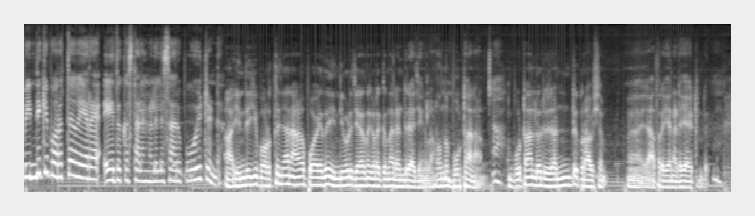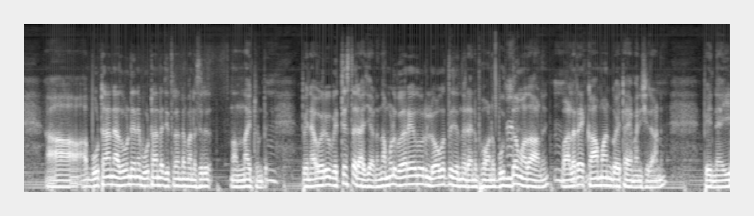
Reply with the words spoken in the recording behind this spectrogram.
അപ്പൊ ഇന്ത്യയ്ക്ക് പുറത്ത് വേറെ ഏതൊക്കെ സ്ഥലങ്ങളിൽ സാർ പോയിട്ടുണ്ട്? ആ ഇന്ത്യയ്ക്ക് പുറത്ത് ഞാൻ ആകെ പോയത് ഇന്ത്യയോട് ചേർന്ന് കിടക്കുന്ന രണ്ട് രാജ്യങ്ങളാണ്. ഒന്ന് ഭൂട്ടാനാണ്. ഭൂട്ടാനിൽ ഒരു രണ്ട് പ്രാവശ്യം യാത്ര ചെയ്യാൻ ഇടയായിട്ടുണ്ട്. ഭൂട്ടാൻ അതുകൊണ്ട് തന്നെ ഭൂട്ടാന്റെ ചിത്രം എന്റെ മനസ്സിൽ നന്നായിട്ടുണ്ട്. പിന്നെ ഒരു വ്യത്യസ്ത രാജ്യമാണ്. നമ്മൾ വേറെ ഏതോ ഒരു ലോകത്ത് ചെന്നൊരു അനുഭവമാണ്. ബുദ്ധമതാണ്. വളരെ കാമാൻ കോയറ്റായ മനുഷ്യരാണ്. പിന്നെ ഈ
